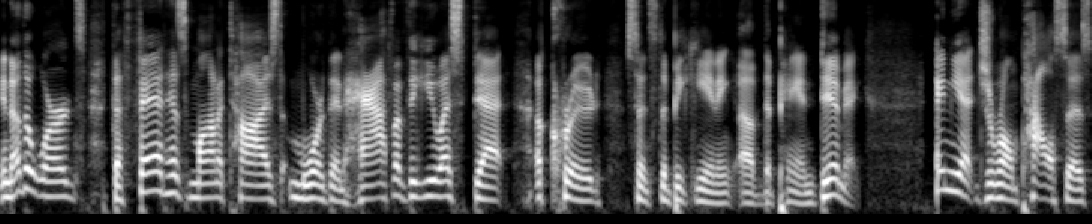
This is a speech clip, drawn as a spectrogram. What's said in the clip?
In other words, the Fed has monetized more than half of the U.S. debt accrued since the beginning of the pandemic. And yet, Jerome Powell says,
